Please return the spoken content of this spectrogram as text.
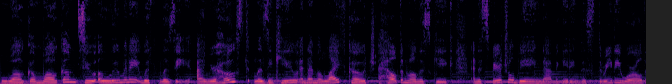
Welcome, welcome to Illuminate with Lizzie. I'm your host, Lizzie Keu, and I'm a life coach, health and wellness geek, and a spiritual being navigating this 3D world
